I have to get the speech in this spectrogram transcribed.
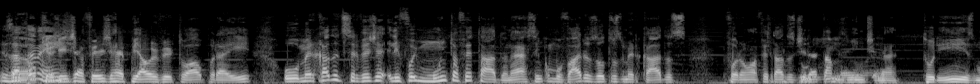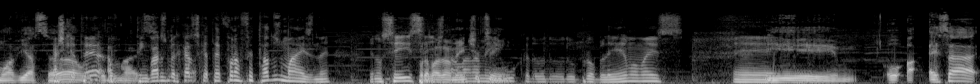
Exatamente. Uh, o que a gente já fez de happy hour virtual por aí. O mercado de cerveja, ele foi muito afetado, né? Assim como vários outros mercados foram afetados tipo, diretamente, turismo, né? Turismo, aviação, Acho que até, tem vários mercados que até foram afetados mais, né? Eu não sei se Provavelmente a gente tá do, do, do, problema, mas... É... E essa,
